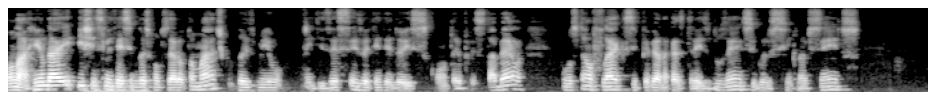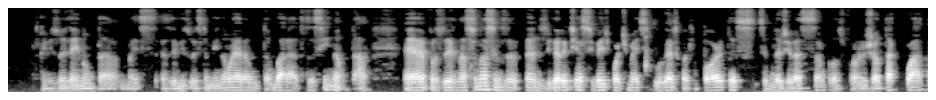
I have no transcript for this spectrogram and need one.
Vamos lá, Hyundai iX35 2.0 automático, 2016, 82 conta aí o preço tabela. Combustão Flex, IPVA na casa de 3.200, seguro 5.900. revisões aí não tá, mas as revisões também não eram tão baratas assim não, tá? É, procedimento nacional, 5 anos de garantia, SV de porte médio, 5 lugares, 4 portas, segunda geração, plataforma J4,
